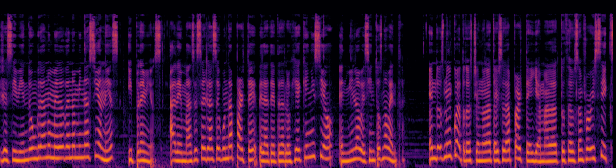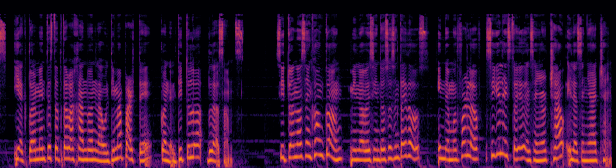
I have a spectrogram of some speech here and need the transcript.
recibiendo un gran número de nominaciones y premios, además de ser la segunda parte de la tetralogía que inició en 1990. En 2004 estrenó la tercera parte llamada 2046 y actualmente está trabajando en la última parte con el título Blossoms. Situándose en Hong Kong, 1962, In the Mood for Love sigue la historia del señor Chao y la señora Chang,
